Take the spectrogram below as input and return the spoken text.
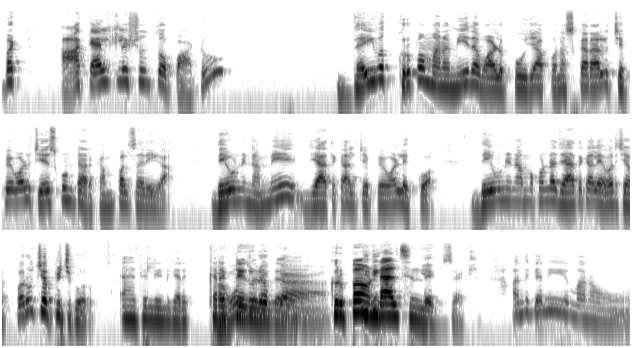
But ఆ క్యాల్కులేషన్తో పాటు దైవ కృప మన మీద వాళ్ళు పూజ పునస్కారాలు చెప్పేవాళ్ళు చేసుకుంటారు కంపల్సరీగా. దేవుణ్ణి నమ్మే జాతకాలు చెప్పేవాళ్ళు ఎక్కువ. దేవుణ్ణి నమ్మకుండా జాతకాలు ఎవరు చెప్పరు చెప్పించుకోరు. అదేలేండి కరెక్టే కృప ఉండాల్సిందే. ఎగ్జాక్ట్లీ అందుకని మనం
